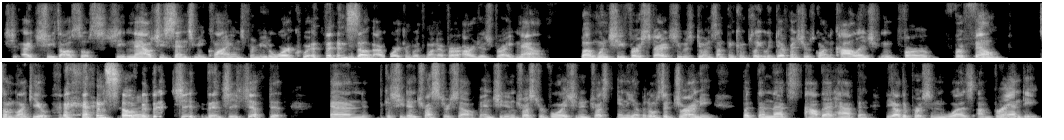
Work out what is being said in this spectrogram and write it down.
she I, she's also she now she sends me clients for me to work with, and so Mm-hmm. I'm working with one of her artists right now. But when she first started, she was doing something completely different. She was going to college for for film, something like you, and so Right. then she then she shifted, and because she didn't trust herself and she didn't trust her voice, she didn't trust any of it. It was a journey, but then that's how that happened. The other person was um Brandy.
